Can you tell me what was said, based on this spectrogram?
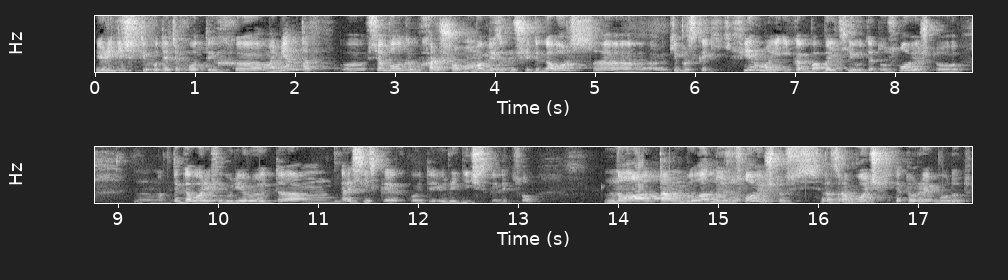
юридических вот этих вот их э, моментов все было как бы хорошо. Мы могли заключить договор с кипрской фирмой и как бы обойти вот это условие, что в договоре фигурирует российское какое-то юридическое лицо. Но там было одно из условий, что разработчики, которые будут,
